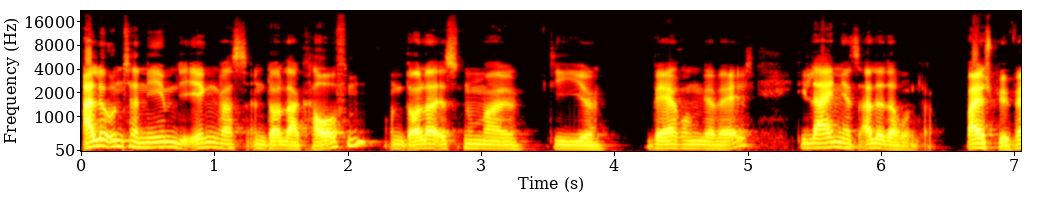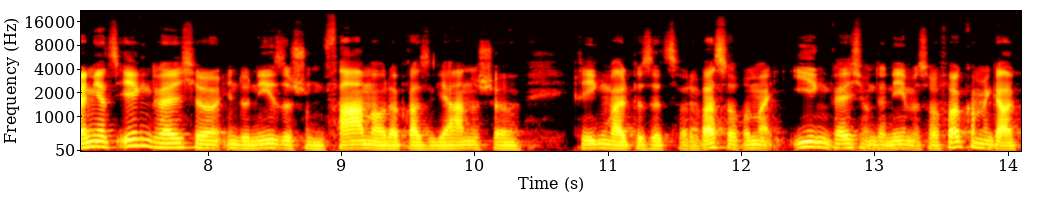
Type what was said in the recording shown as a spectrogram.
alle Unternehmen, die irgendwas in Dollar kaufen, und Dollar ist nun mal die Währung der Welt, die leiden jetzt alle darunter. Beispiel, wenn jetzt irgendwelche indonesischen Farmer oder brasilianische Regenwaldbesitzer oder was auch immer, irgendwelche Unternehmen, ist auch vollkommen egal,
